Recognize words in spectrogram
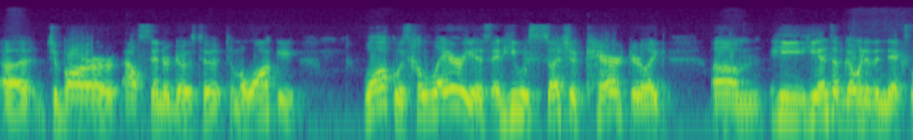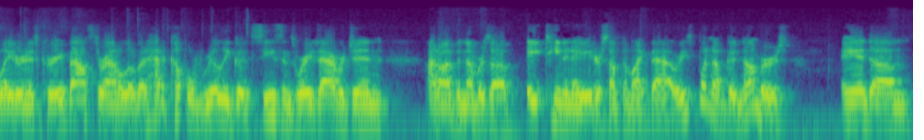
uh, Jabbar Alcindor goes to to Milwaukee. Walk was hilarious, and he was such a character. Like um, he he ends up going to the Knicks later in his career. He bounced around a little bit, had a couple really good seasons where he's averaging I don't have the numbers up 18 and 8 or something like that, where he's putting up good numbers. And um,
